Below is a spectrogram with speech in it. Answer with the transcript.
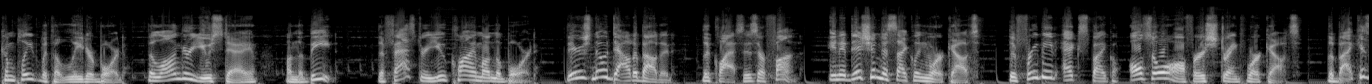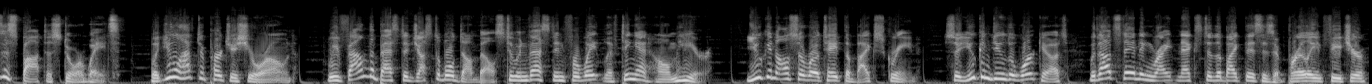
complete with a leaderboard. The longer you stay on the beat, the faster you climb on the board. There's no doubt about it, the classes are fun. In addition to cycling workouts, the Freebeat X bike also offers strength workouts. The bike is a spot to store weights, but you'll have to purchase your own. We found the best adjustable dumbbells to invest in for weightlifting at home here. You can also rotate the bike screen, so you can do the workouts without standing right next to the bike. This is a brilliant feature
